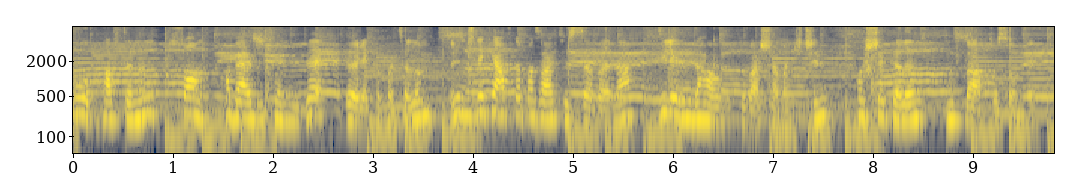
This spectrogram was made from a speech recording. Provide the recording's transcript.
Bu haftanın son haber bültenini de böyle kapatalım. Önümüzdeki hafta pazartesi sabahına dilerim daha umutlu başlamak için. Hoşçakalın, mutlu hafta sonları.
